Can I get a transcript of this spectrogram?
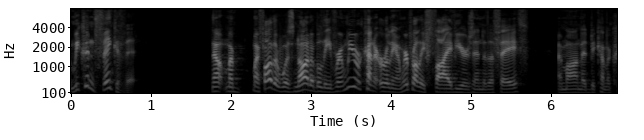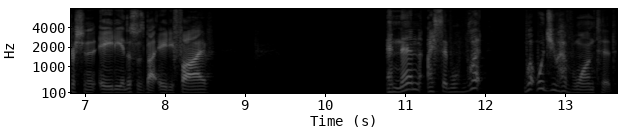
And we couldn't think of it. Now, my, my father was not a believer, and we were kind of early on. We were probably five years into the faith. My mom had become a Christian at 80, and this was about 85. And then I said, Well, what, what would you have wanted?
